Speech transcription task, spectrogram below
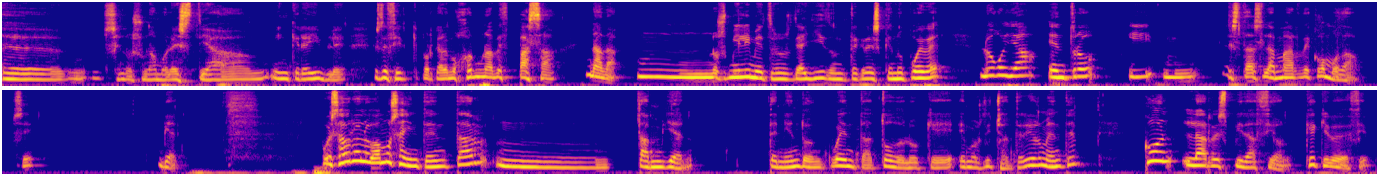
eh, si no es una molestia increíble. Es decir, porque a lo mejor una vez pasa nada, unos milímetros de allí donde te crees que no puede, luego ya entro y mm, estás la mar de cómoda, ¿sí? Bien. Pues ahora lo vamos a intentar mm, también, teniendo en cuenta todo lo que hemos dicho anteriormente, con la respiración. ¿Qué quiero decir?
